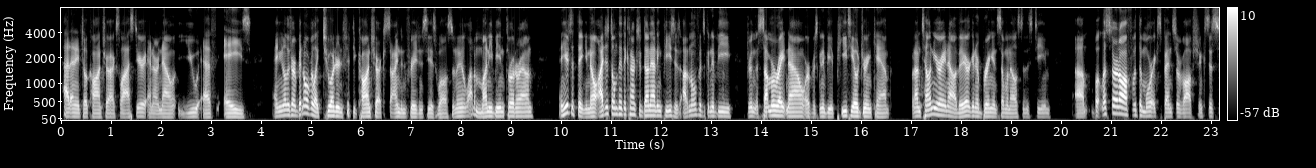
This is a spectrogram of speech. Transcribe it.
had NHL contracts last year and are now UFAs. And you know, there's been over like 250 contracts signed in free agency as well. So there's a lot of money being thrown around. And here's the thing, you know, I just don't think the Canucks are done adding pieces. I don't know if it's going to be during the summer right now or if it's going to be a PTO during camp. But I'm telling you right now, they are going to bring in someone else to this team. Um, but let's start off with the more expensive option because it's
